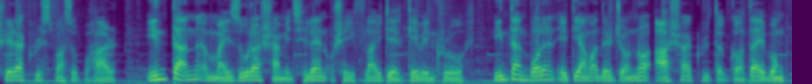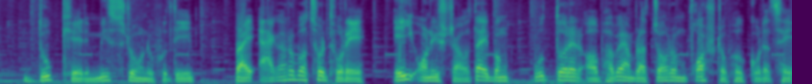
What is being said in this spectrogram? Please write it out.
সেরা ক্রিসমাস উপহার। ইন্তান মাইজুরা স্বামী ছিলেন সেই ফ্লাইটের কেবিন ক্রু। ইন্তান বলেন, এটি আমাদের জন্য আশা কৃতজ্ঞতা এবং দুঃখের মিশ্র অনুভূতি। প্রায় এগারো বছর ধরে এই অনিশ্চয়তা এবং উত্তরের অভাবে আমরা চরম কষ্ট ভোগ করেছি।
